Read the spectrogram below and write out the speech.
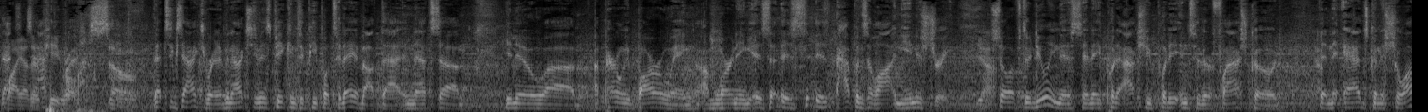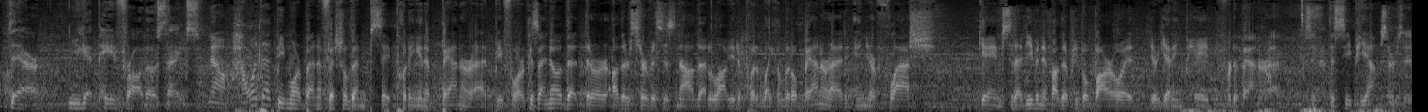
by other people. right. So, That's exactly right. I've been actually been speaking to people today about that, and that's um, you know uh, apparently borrowing. I'm learning is, is, is happens a lot in the industry. Yeah. So if they're doing this and they put it, actually put it into their Flash code, then the ad's going to show up there, and you get paid for all those things. Now, how would that be more beneficial than, say, putting in a banner ad before? Because I know that there are other services now that allow you to put like a little banner ad in your Flash game, so that even if other people borrow it, you're getting paid for the banner ad. Is it the CPMS or is it?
